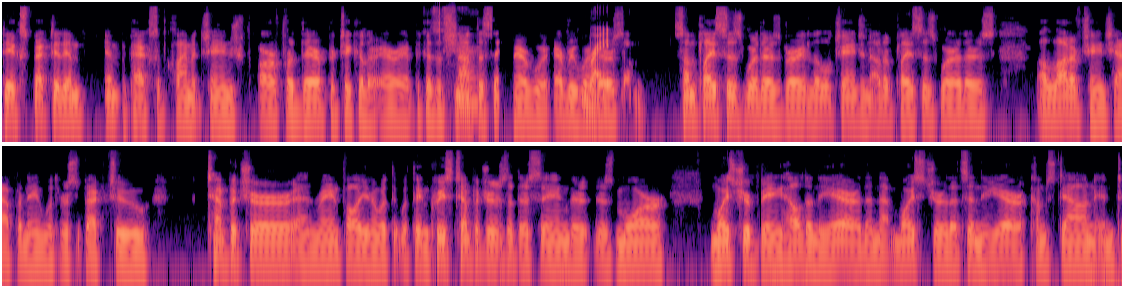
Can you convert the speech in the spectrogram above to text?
the expected Im- impacts of climate change are for their particular area because it's sure. not the same everywhere. Everywhere right. there's some some places where there's very little change, and other places where there's a lot of change happening with respect to temperature and rainfall. You know, with with the increased temperatures that they're seeing, there, there's more moisture being held in the air. Then that moisture that's in the air comes down and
